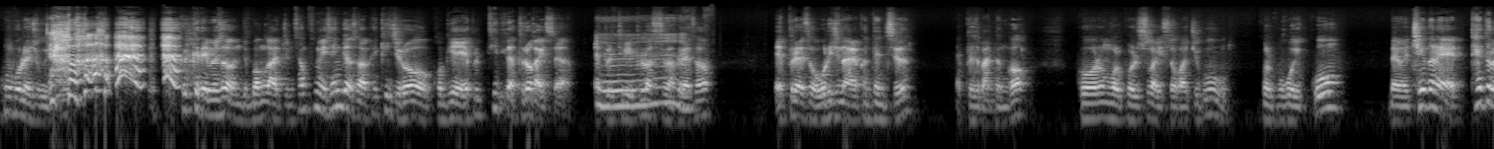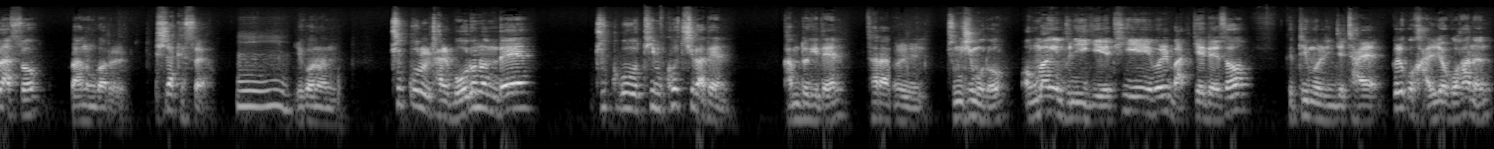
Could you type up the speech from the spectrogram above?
홍보를 해주고 있지? 그렇게 되면서 이제 뭔가 좀 상품이 생겨서 패키지로 거기에 애플 TV가 들어가 있어요. 애플 TV 음. 플러스가 그래서 애플에서 오리지널 컨텐츠 애플에서 만든 거 그런 걸 볼 수가 있어가지고 그걸 보고 있고 그다음에 최근에 테드라소라는 거를 시작했어요. 음. 이거는 축구를 잘 모르는데 축구팀 코치가 된 감독이 된 사람을 중심으로 엉망인 분위기의 팀을 맡게 돼서 그 팀을 이제 잘 끌고 가려고 하는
